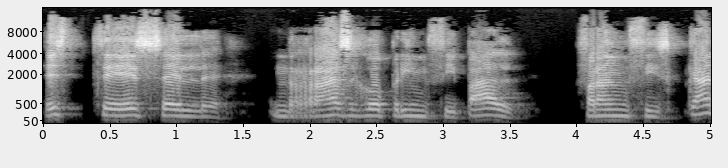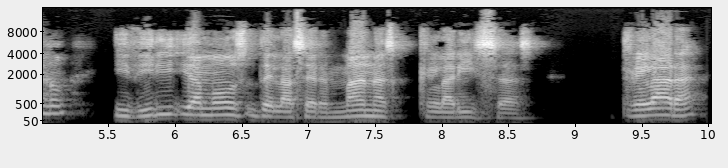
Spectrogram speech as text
Este es el rasgo principal franciscano y diríamos de las hermanas clarisas. Clara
